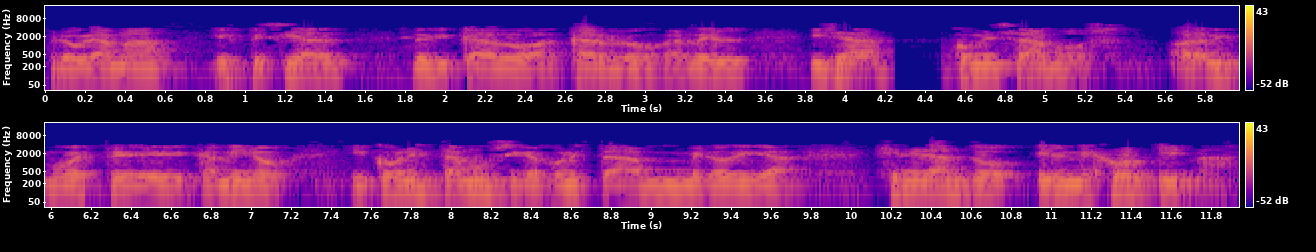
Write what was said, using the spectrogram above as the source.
programa especial dedicado a Carlos Gardel y ya comenzamos ahora mismo este camino y con esta música, con esta melodía, generando el mejor clima.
